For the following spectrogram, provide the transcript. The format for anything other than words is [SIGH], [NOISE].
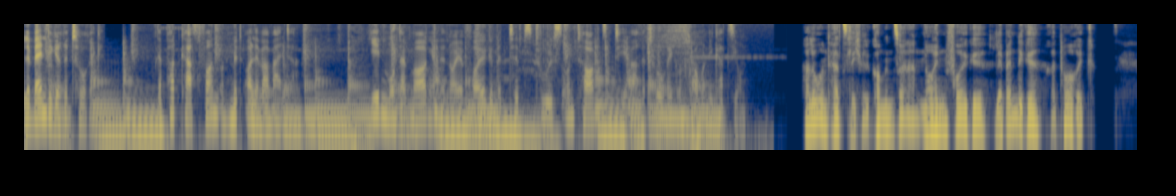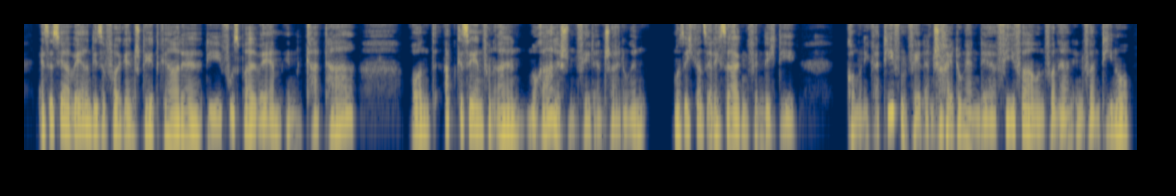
Lebendige Rhetorik. Der Podcast von und mit Oliver Walter. Jeden Montagmorgen eine neue Folge mit Tipps, Tools und Talk zum Thema Rhetorik und Kommunikation. Hallo und herzlich willkommen zu einer neuen Folge Lebendige Rhetorik. Es ist ja während diese Folge entsteht gerade die Fußball-WM in Katar und abgesehen von allen moralischen Fehlentscheidungen muss ich ganz ehrlich sagen, finde ich die kommunikativen Fehlentscheidungen der FIFA und von Herrn Infantino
